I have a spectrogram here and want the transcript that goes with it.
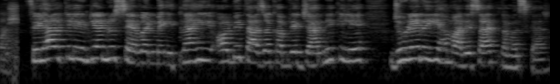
फ़िलहाल के लिए इंडिया न्यूज़ सेवन में इतना ही। और भी ताज़ा खबरें जानने के लिए जुड़े रहिए हमारे साथ। नमस्कार।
